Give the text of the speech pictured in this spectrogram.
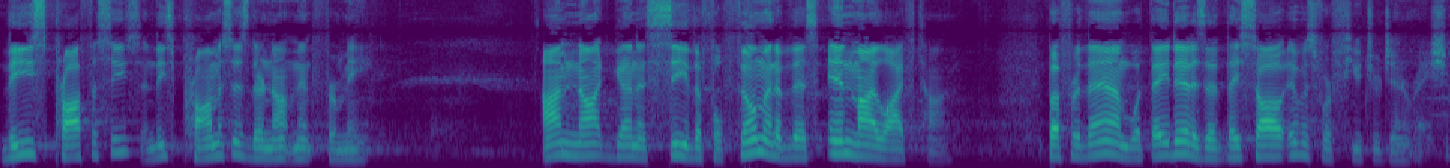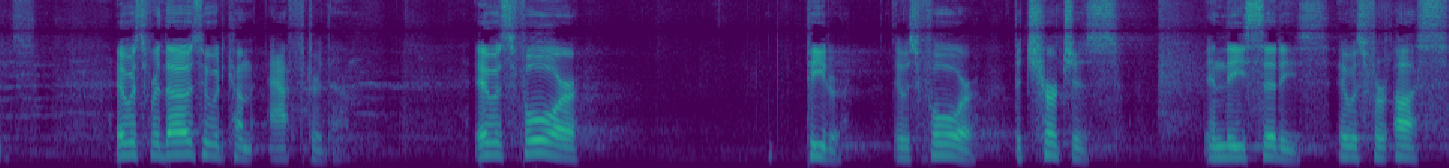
these prophecies and these promises, they're not meant for me. I'm not going to see the fulfillment of this in my lifetime. But for them, what they did is that they saw it was for future generations. It was for those who would come after them. It was for Peter. It was for the churches in these cities. It was for us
